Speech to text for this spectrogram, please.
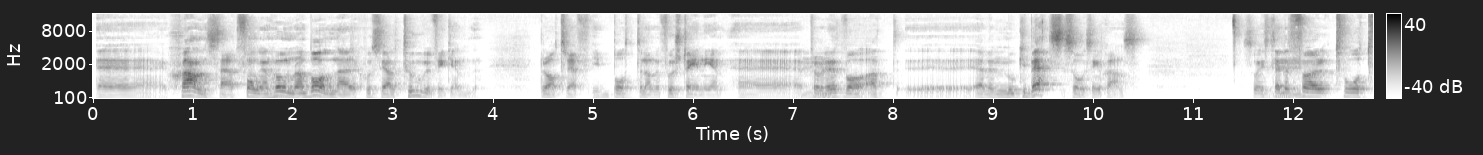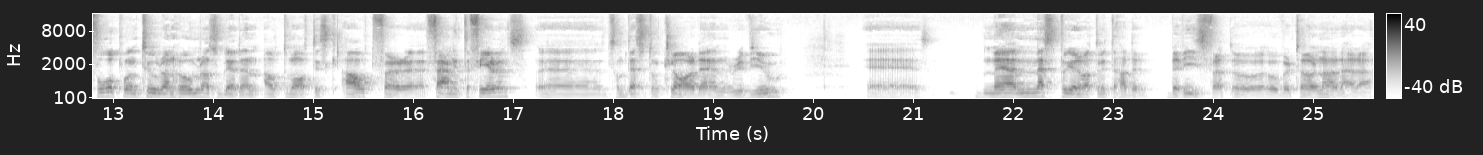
eh, chans här att fånga en homerunboll när José Altuve fick en bra träff i botten av den första inningen. Eh, Problemet var att eh, även Mookie Betts såg sin chans. Så istället för 2-2 på en two-run homerun så blev det en automatisk out för eh, fan interference. Eh, som dessutom klarade en review. Eh, med, mest på grund av att de inte hade bevis för att overturna det här eh,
